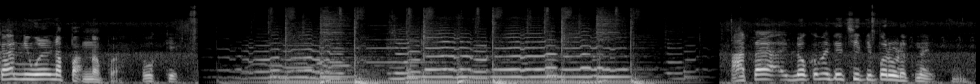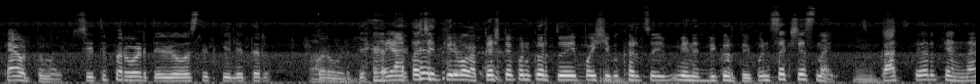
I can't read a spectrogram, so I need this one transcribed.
का निवळ नफा? नफा. ओके. आता लोक म्हणतात शेती परवडत नाही. काय वाटतं मला शेती परवडते व्यवस्थित केली तर परवडते. आणि आता शेतकरी बघा कष्ट पण करतोय पैसे बी खर्चोय मेहनत बी करतोय पण सक्सेस नाही. का तर त्यांना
